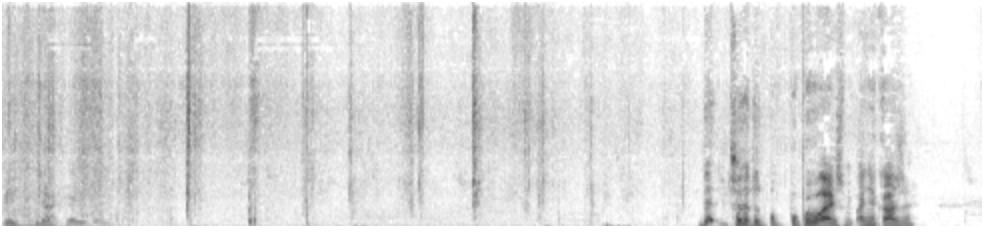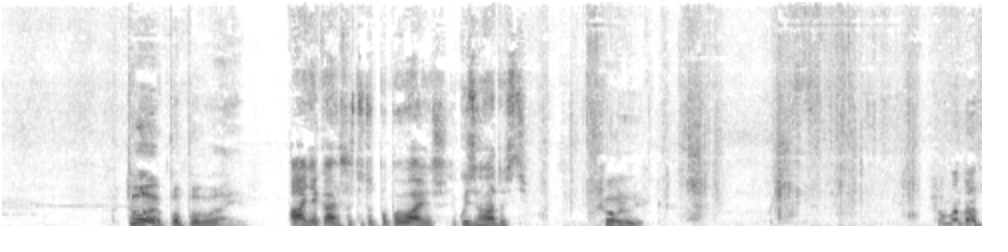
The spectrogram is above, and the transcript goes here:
Пиздяка і там. Де, що ти тут поп- попиваєш, Аня каже. Хто попиває? Аня каже, що ти тут попиваєш? Якусь гадость. Що в них? Що вона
